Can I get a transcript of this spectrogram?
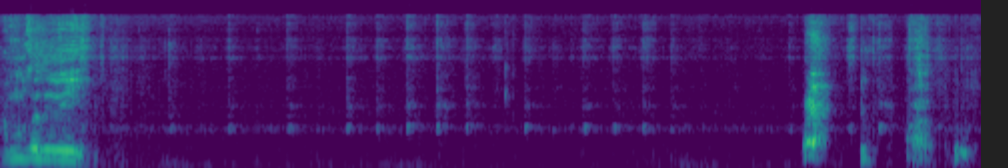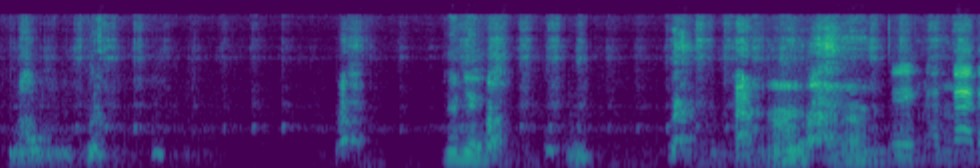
ஐம்பது வை எடு. ஏய், கத்தாத.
